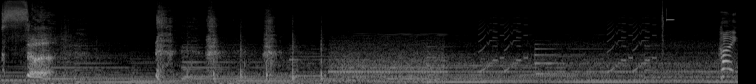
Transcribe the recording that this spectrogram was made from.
くそ。はい。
